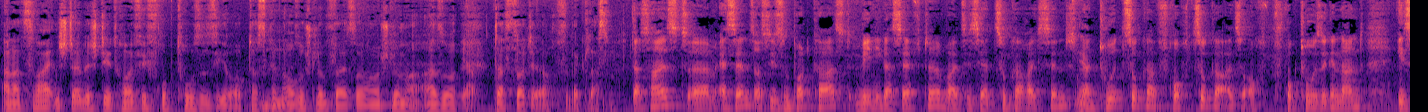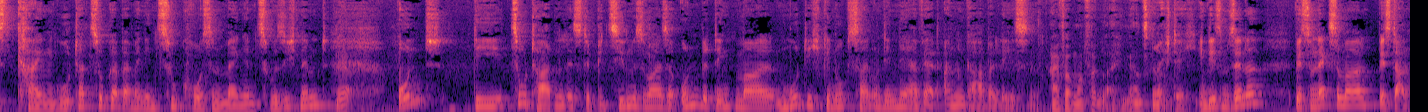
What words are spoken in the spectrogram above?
An der zweiten Stelle steht häufig Fructosesirup. Das ist mhm. genauso schlimm, vielleicht sogar noch schlimmer. Also ja. das solltet ihr auch weglassen. Das heißt, ähm, Essenz aus diesem Podcast, weniger Säfte, weil sie sehr zuckerreich sind. Ja. Naturzucker, Fruchtzucker, also auch Fructose genannt, ist kein guter Zucker, wenn man ihn in zu großen Mengen zu sich nimmt. Ja. Und die Zutatenliste beziehungsweise unbedingt mal mutig genug sein und die Nährwertangabe lesen. Einfach mal vergleichen, ganz genau. Richtig. In diesem Sinne, bis zum nächsten Mal. Bis dann.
